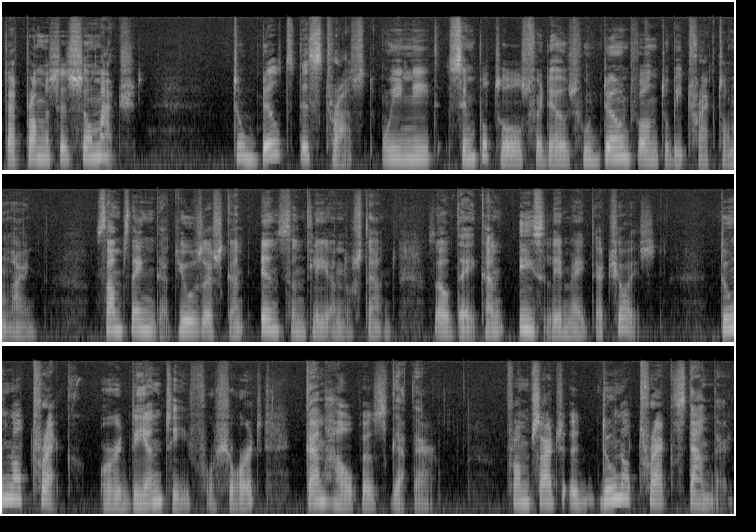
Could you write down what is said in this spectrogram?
that promises so much. To build this trust, we need simple tools for those who don't want to be tracked online. Something that users can instantly understand, so they can easily make their choice. Do Not Track, or DNT for short, can help us get there. From such a Do Not Track standard,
